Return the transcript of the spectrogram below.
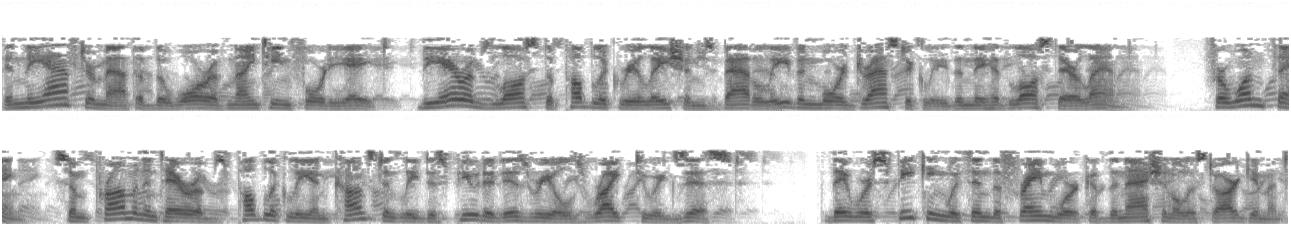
In the aftermath of the War of 1948, the Arabs lost the public relations battle even more drastically than they had lost their land. For one thing, some prominent Arabs publicly and constantly disputed Israel's right to exist. They were speaking within the framework of the nationalist argument.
